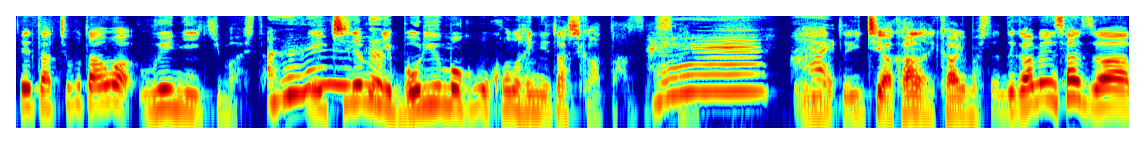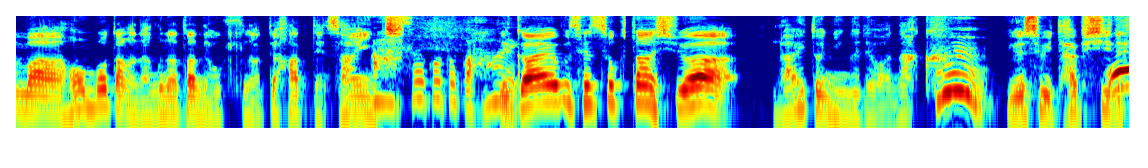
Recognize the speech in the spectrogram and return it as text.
でタッチボタンは上に行きました。ちなみにボリュームもこの辺に確かあったはずでへす、ね。え、ーと位置がかなり変わりました。で画面サイズはまあホームボタンがなくなったんで大きくなって8.3インあチ。はいで外部接続端子はライトニングではなく、うん USB Type C です。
